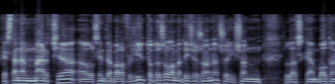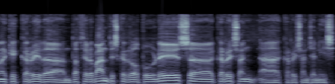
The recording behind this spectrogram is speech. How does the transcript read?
que estan en marxa al centre Palafrugell, totes a la mateixa zona, o sigui, són les que envolten aquest carrer de, de Cervantes, carrer del Progrés, eh, carrer, Sant, eh, carrer Sant Genís,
